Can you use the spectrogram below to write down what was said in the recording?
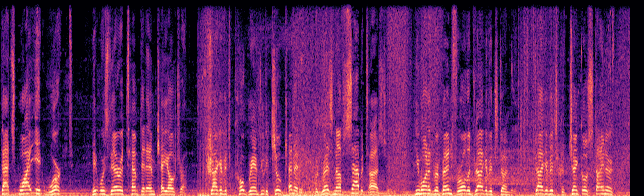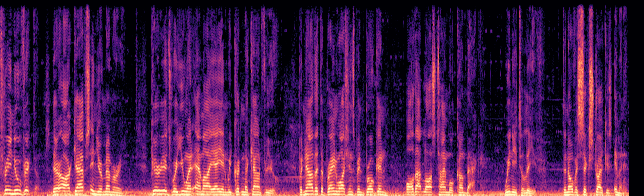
That's why it worked. It was their attempt at MK Ultra. Dragovich programmed you to kill Kennedy, but Reznov sabotaged you. He wanted revenge for all the Dragovich done to him. Dragovich, Kravchenko, Steiner, three new victims. There are gaps in your memory. Periods where you went MIA and we couldn't account for you. But now that the brainwashing's been broken, all that lost time will come back. We need to leave. The Nova 6 strike is imminent.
